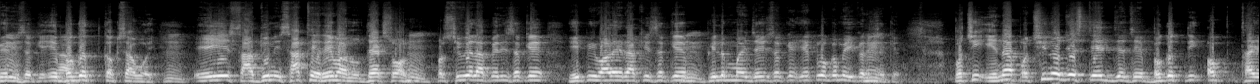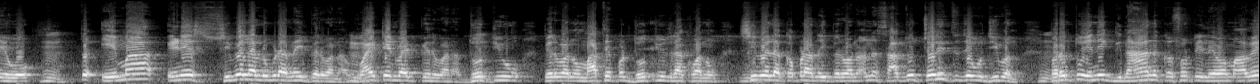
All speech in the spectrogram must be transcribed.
પહેરી શકે એ ભગત કક્ષા હોય. એ સાધુની સાથે રહેવાનું ધેટ્સ ઓલ પણ સિવેલા પહેરી શકે હિપી વાળે રાખી શકે ફિલ્મમાં જઈ શકે એકલો ગમે એ કરી શકે. પછી એના પછીનો જે સ્ટેજ જે છે ભગતની અપ થાય એવો તો એમાં એણે સિવેલા લુગડા નહીં પહેરવાના વ્હાઇટ એન્ડ વ્હાઇટ પહેરવાના ધોતિયું પહેરવાનું માથે પર ધોતિયું જ રાખવાનું સિવેલા કપડાં નહીં પહેરવાના અને સાધુ ચરિત્ર જેવું જીવન. પરંતુ એની જ્ઞાન કસોટી લેવામાં આવે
